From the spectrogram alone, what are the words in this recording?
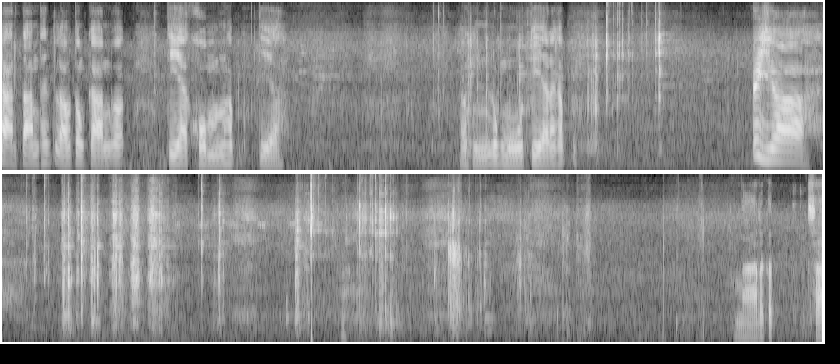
งานตามที่เราต้องการก็เจียคมนะครับเจียเอาหินลูกหมูเจียนะครับเอ้ยาหนาแล้วก็ใช้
